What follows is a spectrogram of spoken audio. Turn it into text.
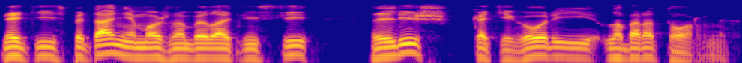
Эти испытания можно было отнести лишь к категории лабораторных.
